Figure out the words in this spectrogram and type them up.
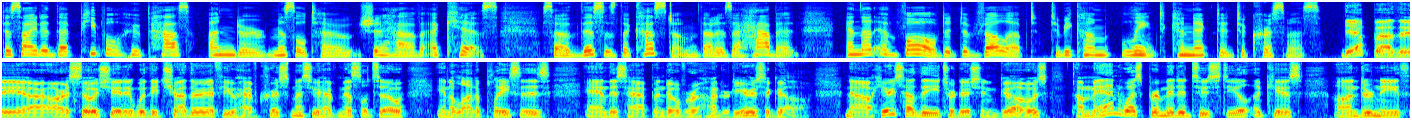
decided that people who pass under mistletoe should have a kiss. So, this is the custom that is a habit and that evolved, it developed to become linked, connected to Christmas. Yep, uh, they are, are, associated with each other. If you have Christmas, you have mistletoe in a lot of places, and this happened over a hundred years ago. Now, here's how the tradition goes a man was permitted to steal a kiss underneath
